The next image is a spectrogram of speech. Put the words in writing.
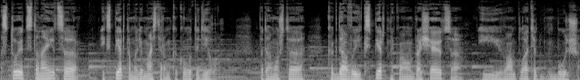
стоит становиться экспертом или мастером какого-то дела. Потому что когда вы экспертны, к вам обращаются и вам платят больше.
